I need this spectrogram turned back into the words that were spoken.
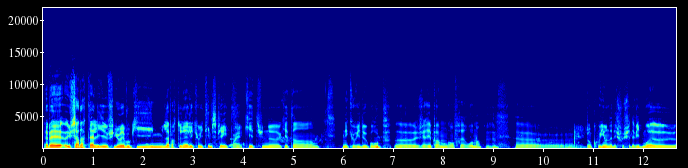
Eh ben, Huchard Dartel, il- figurez-vous qu'il appartenait à l'écurie Team Spirit, qui est une, qui est un, une écurie de groupe euh, gérée par mon grand frère Romain. Mhm. Euh, donc oui, on a des chevaux chez David. Moi, euh,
